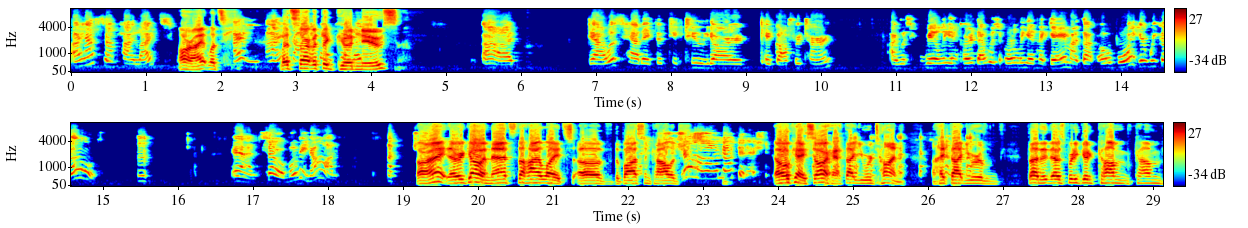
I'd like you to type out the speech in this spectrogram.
I have some highlights. All right, let's I, I let's start with the good highlights. news. Dallas had a 52-yard kickoff return. I was really encouraged. That was early in the game. I thought, oh boy, here we go. Hmm. And so, moving on. All right, there we go, and that's the highlights of the Boston College. No, I'm not finished. Okay, sorry, I thought you were done. I thought you were. Thought that was pretty good com com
